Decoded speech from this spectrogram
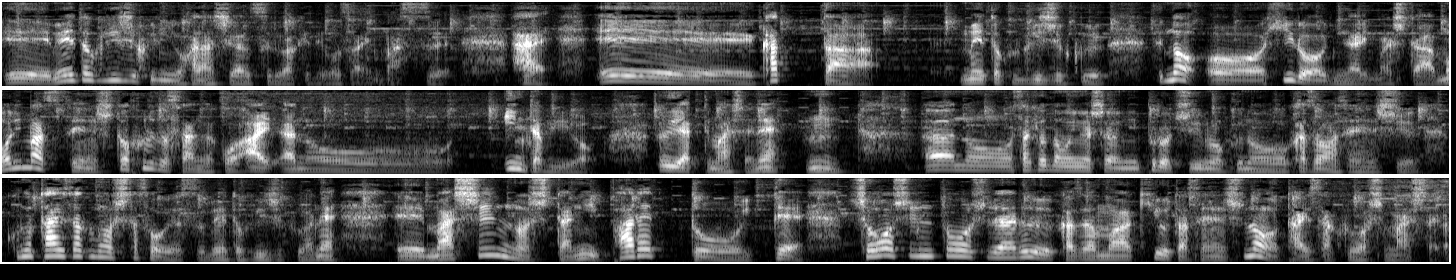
えー、明徳義塾にお話が移るわけでございます。はい、えー、勝った明徳義塾のヒーローになりました森松選手と古田さんがこう、あい、あのーインタビューをやってましたね。うん。あの、先ほども言いましたように、プロ注目の風間選手。この対策もしたそうです、明徳義塾はね。えーマシンの下にパレットを置いて、長身投手である風間清太選手の対策をしましたよ、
